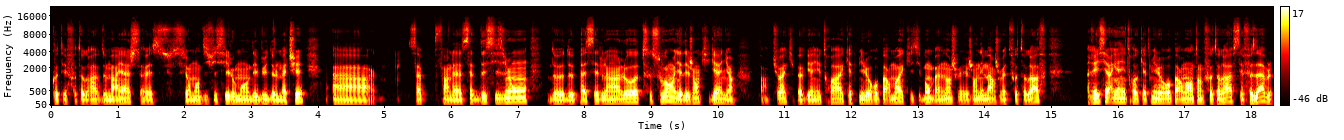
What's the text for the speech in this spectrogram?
côté photographe de mariage, ça va être sûrement difficile, au moins au début, de le matcher. Euh, cette décision de, passer de l'un à l'autre, souvent, il y a des gens qui gagnent, tu vois, qui peuvent gagner 3 4 000 euros par mois et qui se disent, bon, ben maintenant, j'en ai marre, je vais être photographe. Réussir à gagner 3 ou 4 000 euros par mois en tant que photographe, c'est faisable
